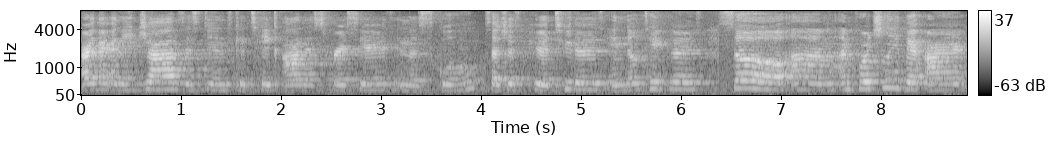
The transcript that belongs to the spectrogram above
Are there any jobs that students could take on as first years in the school, such as peer tutors and note takers? So, um, unfortunately, there aren't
